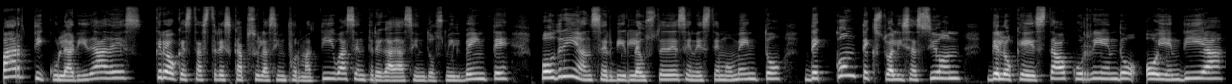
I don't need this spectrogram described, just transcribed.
particularidades. Creo que estas tres cápsulas informativas entregadas en 2020 podrían servirle a ustedes en este momento de contextualización de lo que está ocurriendo hoy en día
